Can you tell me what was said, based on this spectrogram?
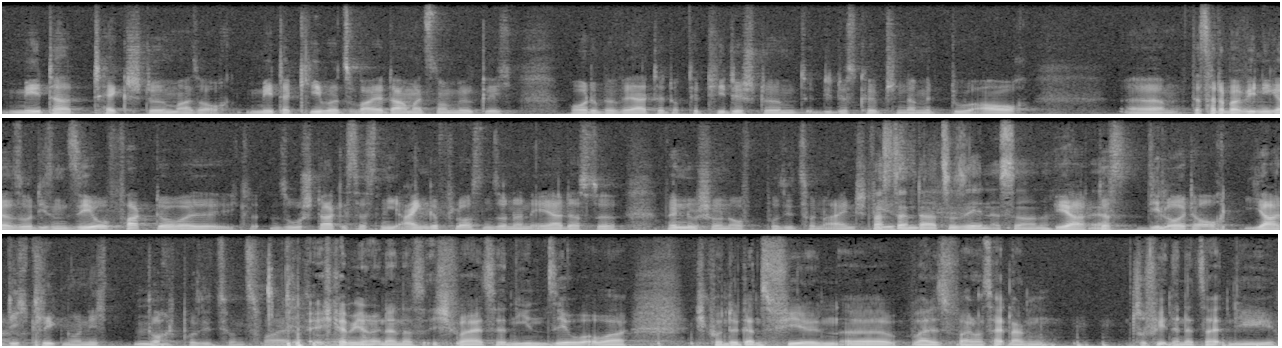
Meta-Text stimmen, also auch Meta-Keywords war ja damals noch möglich, wurde bewertet, ob der Titel stimmt, die Description, damit du auch das hat aber weniger so diesen SEO-Faktor, weil ich, so stark ist das nie eingeflossen, sondern eher, dass du, wenn du schon auf Position 1 stehst. Was dann da zu sehen ist, so, ne? Ja, ja. dass die Leute auch ja dich klicken und nicht mhm. doch Position 2. Ich kann mich noch erinnern, dass ich war jetzt ja nie ein SEO, aber ich konnte ganz vielen, äh, weil es war eine Zeit lang so viele Internetseiten, die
